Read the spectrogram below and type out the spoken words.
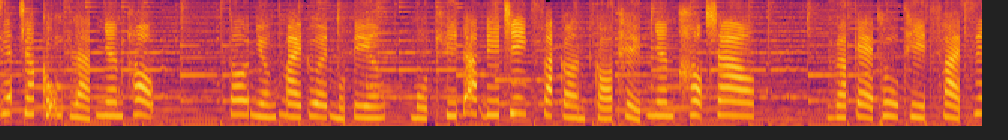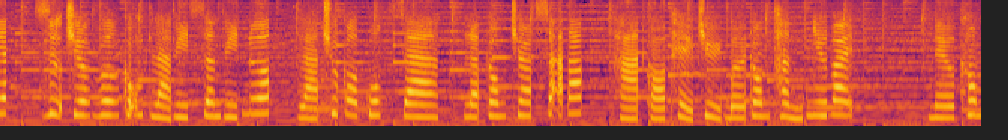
giết chắc cũng là nhân hậu. Tôi nhướng mày cười một tiếng, một khi đã đi chinh phạt còn có thể nhân hậu sao? Và kẻ thù thì phải giết. Dự trương vương cũng là vì dân vì nước, là trụ cột quốc gia, là công cho xã tắc, há có thể chửi bới công thần như vậy. Nếu không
